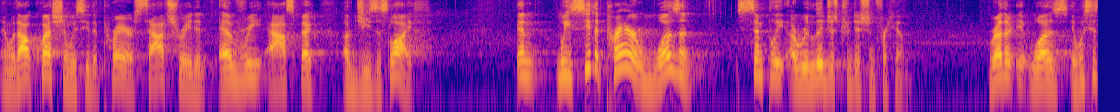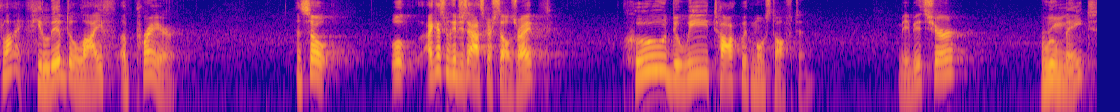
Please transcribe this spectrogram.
And without question, we see that prayer saturated every aspect of Jesus' life. And we see that prayer wasn't simply a religious tradition for him. Rather, it was, it was his life. He lived a life of prayer. And so, well, I guess we could just ask ourselves, right? Who do we talk with most often? Maybe it's your roommate.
